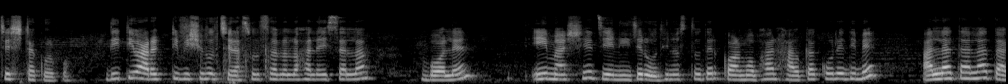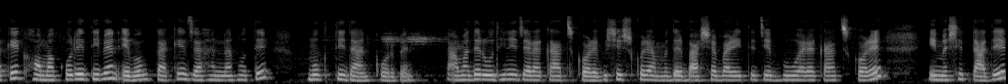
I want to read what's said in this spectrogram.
চেষ্টা করব। দ্বিতীয় আরেকটি বিষয় হচ্ছে, রাসুল সাল্লাহ আলাইসাল্লাম বলেন, এই মাসে যে নিজের অধীনস্থদের কর্মভার হালকা করে দিবে আল্লাহ তালা তাকে ক্ষমা করে দিবেন এবং তাকে জাহান্নাম হতে মুক্তি দান করবেন। আমাদের অধীনে যারা কাজ করে, বিশেষ করে আমাদের বাসা বাড়িতে যে বুয়ারা কাজ করে, এই মাসে তাদের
